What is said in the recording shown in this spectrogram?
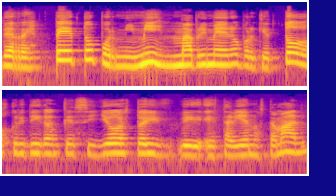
de respeto por mí misma primero, porque todos critican que si yo estoy, eh, está bien o está mal.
